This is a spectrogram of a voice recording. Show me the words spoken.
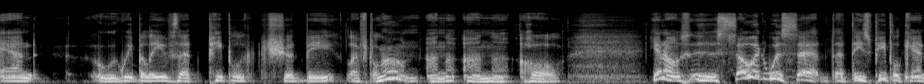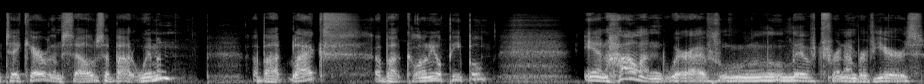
and we believe that people should be left alone on the on the whole. You know, so it was said that these people can't take care of themselves about women, about blacks, about colonial people. In Holland, where I've lived for a number of years,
